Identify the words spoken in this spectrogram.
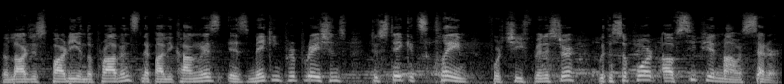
The largest party in the province, Nepali Congress, is making preparations to stake its claim for chief minister with the support of CPN Maoist Center.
